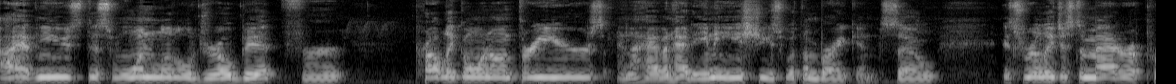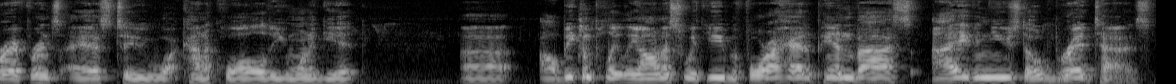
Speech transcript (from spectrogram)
I have used this one little drill bit for probably going on three years, and I haven't had any issues with them breaking. So it's really just a matter of preference as to what kind of quality you want to get. Uh, I'll be completely honest with you, before I had a pin vise, I even used old bread ties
